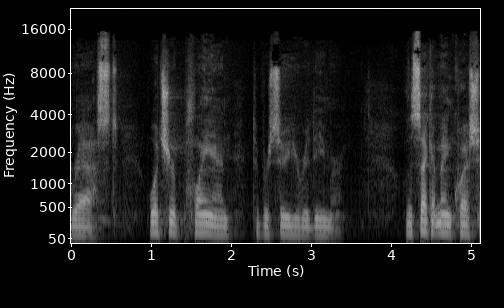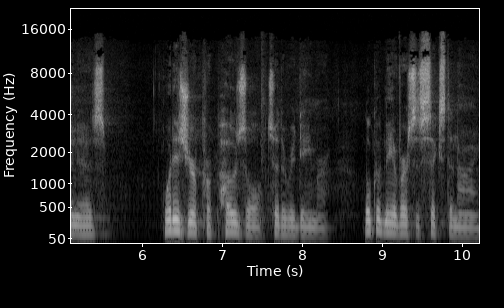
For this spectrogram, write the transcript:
rest. What's your plan to pursue your redeemer? The second main question is what is your proposal to the redeemer? Look with me at verses 6 to 9.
